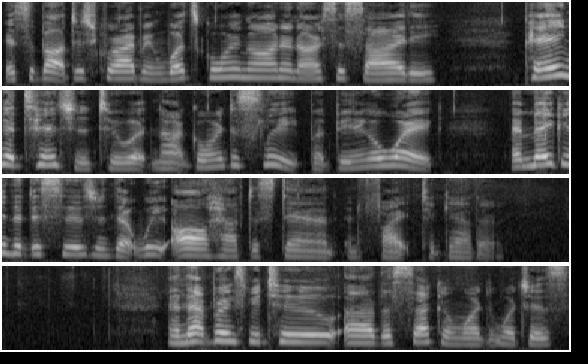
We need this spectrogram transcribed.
It's about describing what's going on in our society, paying attention to it, not going to sleep, but being awake, and making the decision that we all have to stand and fight together. And that brings me to uh, the second one, which is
